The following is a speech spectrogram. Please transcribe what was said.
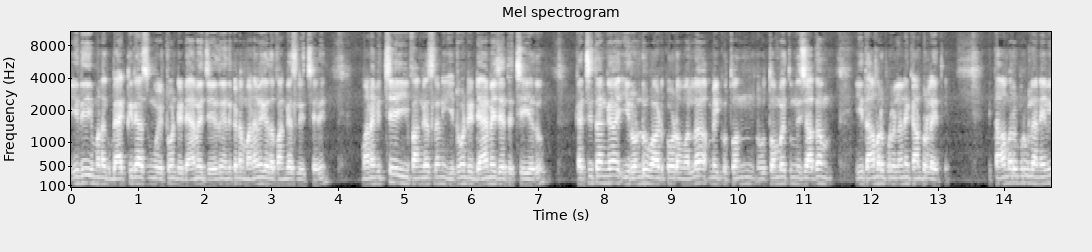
ఇది మనకు బ్యాక్టీరియాస్ ఎటువంటి డ్యామేజ్ చేయదు. ఎందుకంటే మనమే కదా ఫంగస్లు ఇచ్చేది. మనం ఇచ్చే ఈ ఫంగస్లను ఎటువంటి డ్యామేజ్ అయితే చేయదు. ఖచ్చితంగా ఈ రెండు వాడుకోవడం వల్ల మీకు తొం- తొంభై తొమ్మిది శాతం ఈ తామర పురుగులనే కంట్రోల్ అవుతాయి. ఈ తామర పురుగులు అనేవి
